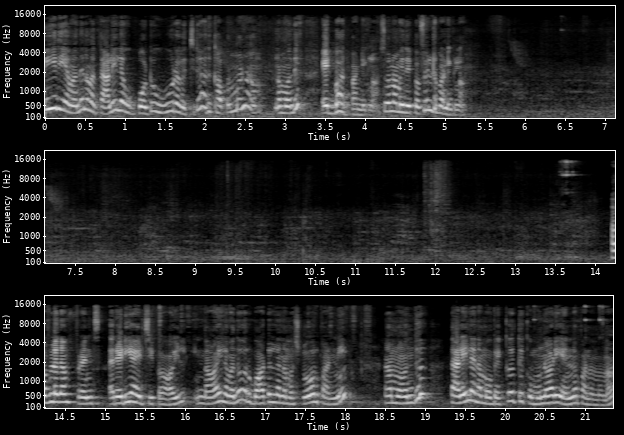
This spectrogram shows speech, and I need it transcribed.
மீதியை வந்து நம்ம தலையில் போட்டு ஊற வச்சுட்டு அதுக்கப்புறமா நம்ம நம்ம வந்து ஹெட் பாத் பண்ணிக்கலாம். ஸோ நம்ம இதை இப்போ ஃபில்டர் பண்ணிக்கலாம். அவ்வளோதான் ஃப்ரெண்ட்ஸ் ரெடி ஆயிடுச்சு இப்போ ஆயில் இந்த ஆயிலை வந்து ஒரு பாட்டிலில் நம்ம ஸ்டோர் பண்ணி நம்ம வந்து தலையில் நம்ம வைக்கிறதுக்கு முன்னாடி என்ன பண்ணணும்னா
